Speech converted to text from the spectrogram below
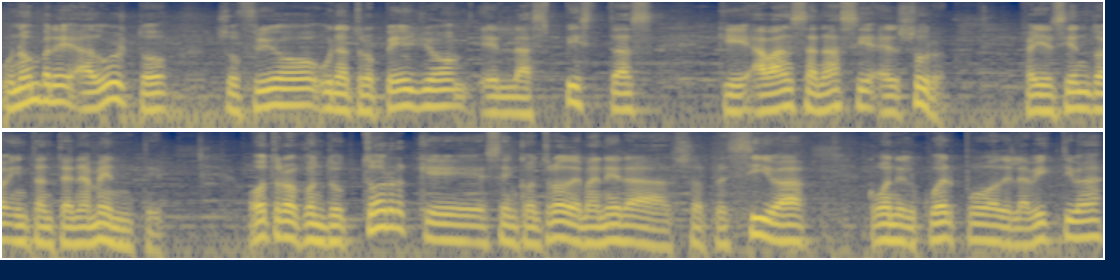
Un hombre adulto sufrió un atropello en las pistas que avanzan hacia el sur, falleciendo instantáneamente. Otro conductor que se encontró de manera sorpresiva con el cuerpo de la víctima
